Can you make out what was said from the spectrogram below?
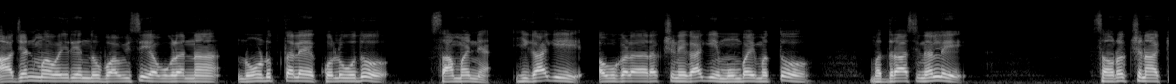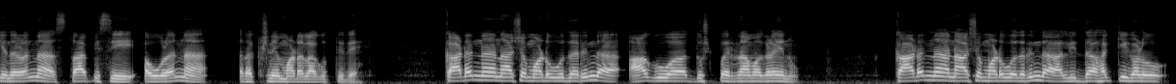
ಆಜನ್ಮ ವೈರಿಯೆಂದು ಭಾವಿಸಿ ಅವುಗಳನ್ನು ನೋಡುತ್ತಲೇ ಕೊಲ್ಲುವುದು ಸಾಮಾನ್ಯ. ಹೀಗಾಗಿ ಅವುಗಳ ರಕ್ಷಣೆಗಾಗಿ ಮುಂಬೈ ಮತ್ತು ಮದ್ರಾಸಿನಲ್ಲಿ ಸಂರಕ್ಷಣಾ ಕೇಂದ್ರಗಳನ್ನು ಸ್ಥಾಪಿಸಿ ಅವುಗಳನ್ನು ರಕ್ಷಣೆ ಮಾಡಲಾಗುತ್ತಿದೆ. ಕಾಡನ್ನು ನಾಶ ಮಾಡುವುದರಿಂದ ಆಗುವ ದುಷ್ಪರಿಣಾಮಗಳೇನು? ಕಾಡನ್ನು ನಾಶ ಮಾಡುವುದರಿಂದ ಅಲ್ಲಿದ್ದ ಹಕ್ಕಿಗಳು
